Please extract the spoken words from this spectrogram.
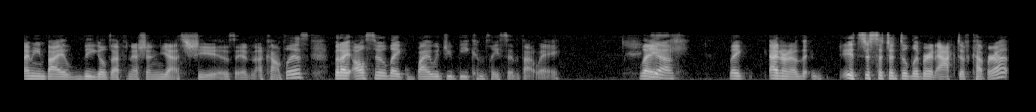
I mean, by legal definition, yes, she is an accomplice. But I also like, why would you be complacent that way? Like, Yeah. like I don't know. It's just such a deliberate act of cover up.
